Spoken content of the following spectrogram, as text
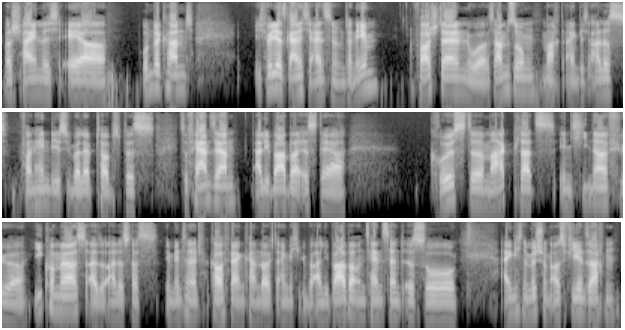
wahrscheinlich eher unbekannt. Ich will jetzt gar nicht die einzelnen Unternehmen vorstellen, nur Samsung macht eigentlich alles von Handys über Laptops bis zu Fernsehern. Alibaba ist der größte Marktplatz in China für E-Commerce, also alles, was im Internet verkauft werden kann, läuft eigentlich über Alibaba und Tencent ist so eigentlich eine Mischung aus vielen Sachen.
